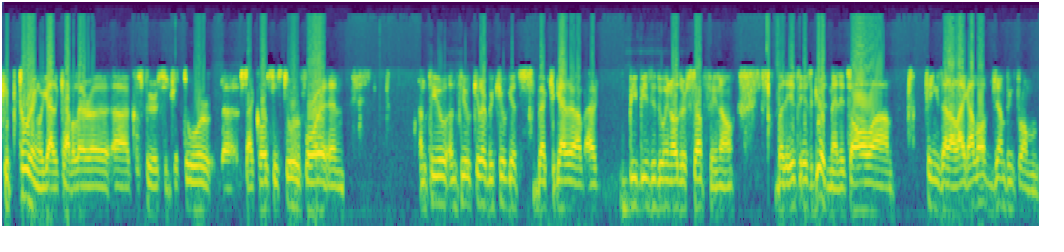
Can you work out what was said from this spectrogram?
keep touring. We got the Cavalera uh, Conspiracy tour, the Psychosis tour for it, and until until Killer BQ gets back together, I'll, I'll be busy doing other stuff, you know. But it's it's good, man. It's all um, things that I like. I love jumping from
